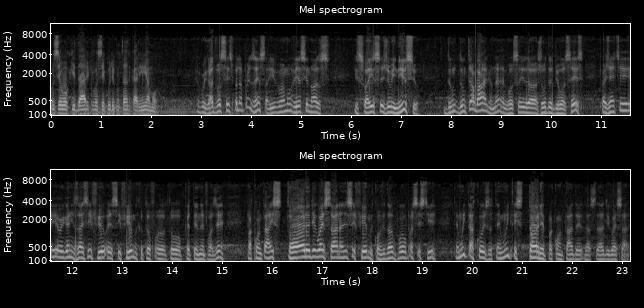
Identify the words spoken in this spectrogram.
o seu orquidário que você cuida com tanto carinho e amor. Obrigado vocês pela presença. E vamos ver se nós isso aí seja o início de um, de um trabalho, né? Vocês, a ajuda de vocês para a gente organizar esse, fi esse filme que eu estou pretendendo fazer, para contar a história de Guaiçara nesse filme, convidar o povo para assistir. Tem muita coisa, tem muita história para contar de, da cidade de Guaiçara.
